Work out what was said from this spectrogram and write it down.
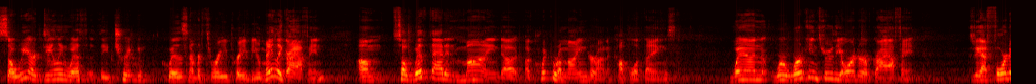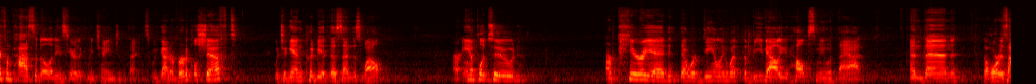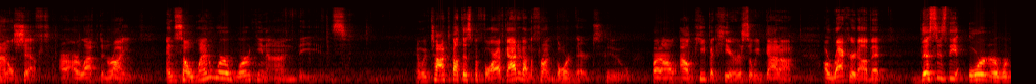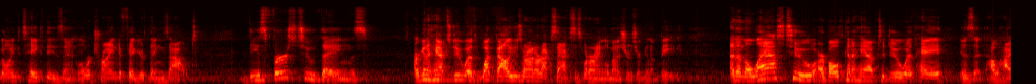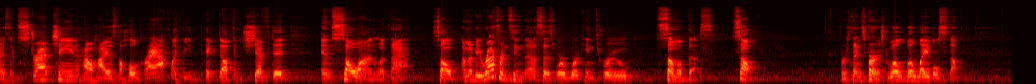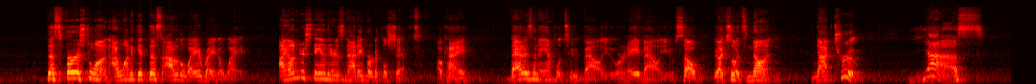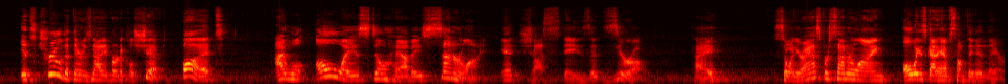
So we are dealing with the trig quiz number three preview, mainly graphing. Um, so with that in mind, uh, a quick reminder on a couple of things. When we're working through the order of graphing, because we got four different possibilities here that can be changing things. We've got our vertical shift, which again could be at this end as well. Our amplitude, our period that we're dealing with, the b value helps me with that. And then the horizontal shift, our, our left and right. And so when we're working on these, and we've talked about this before, I've got it on the front board there too, but I'll, I'll keep it here so we've got a, a record of it. This is the order we're going to take these in when we're trying to figure things out. These first two things are going to have to do with what values are on our x-axis, what our angle measures are going to be. And then the last two are both going to have to do with, hey, is it? How high is it stretching? How high is the whole graph like being picked up and shifted? And so on with that. So I'm going to be referencing this as we're working through some of this. So, first things first, we'll, we'll label stuff. This first one, I want to get this out of the way right away. I understand there is not a vertical shift, okay? That is an amplitude value or an A value. So you're like, so it's none. Not true yes, it's true that there is not a vertical shift, but I will always still have a center line. It just stays at zero, okay? So when you're asked for center line, always got to have something in there.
